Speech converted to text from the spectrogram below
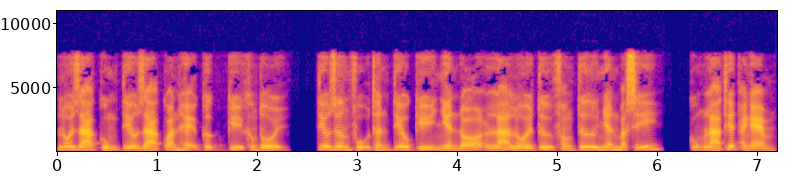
lôi ra cùng tiêu ra quan hệ cực kỳ không tồi, tiêu dương phụ thân tiêu kỳ nhiên đó là lôi tử phong tư nhân bác sĩ, cũng là thiết anh em.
